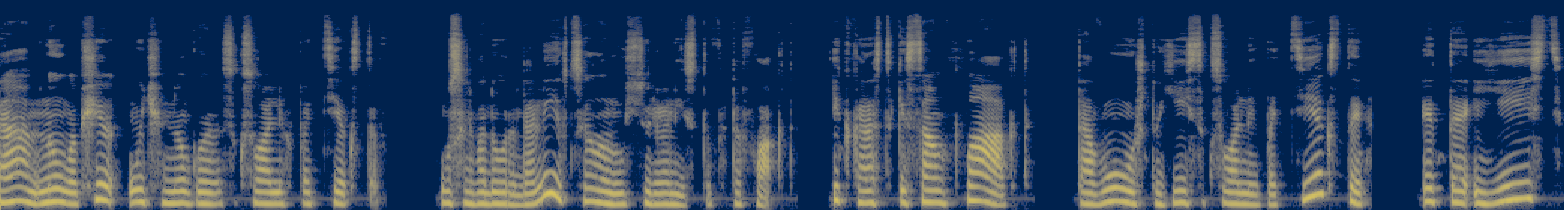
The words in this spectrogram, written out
Да, ну вообще очень много сексуальных подтекстов. У Сальвадора Дали и в целом у сюрреалистов это факт. И как раз таки сам факт того, что есть сексуальные подтексты, это и есть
